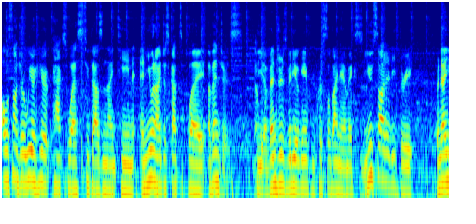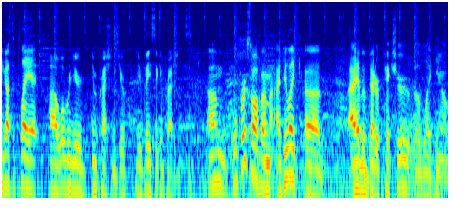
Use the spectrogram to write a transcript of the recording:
Alessandro, we are here at PAX West 2019, and you and I just got to play Avengers, Yep. the Avengers video game from Crystal Dynamics. You saw it at E3, but now you got to play it. Uh, what were your impressions, your, your basic impressions? Um, well, first off, um, I feel like uh, I have a better picture of like you know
